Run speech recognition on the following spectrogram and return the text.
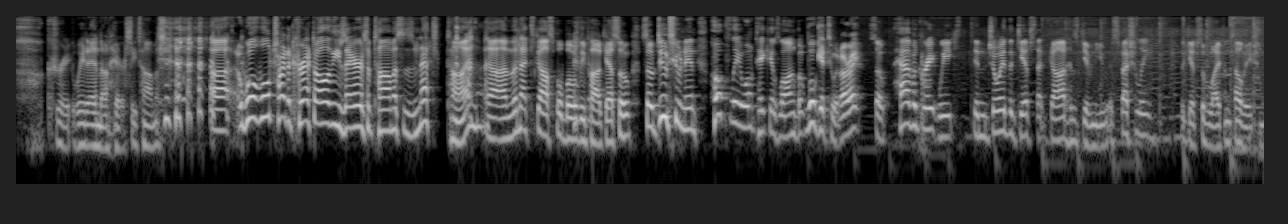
Oh, great way to end on heresy, Thomas. uh, we'll we'll try to correct all of these errors of Thomas's next time uh, on the next Gospeled Boldly podcast. So so do tune in. Hopefully, it won't take as long, but we'll get to it. All right. So have a great week. Enjoy the gifts that God has given you, especially the gifts of life and salvation.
